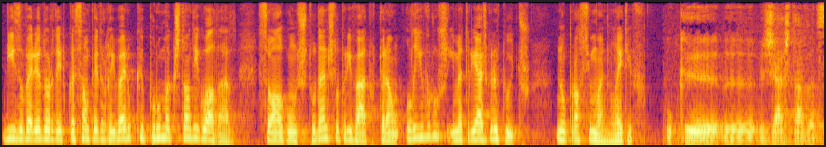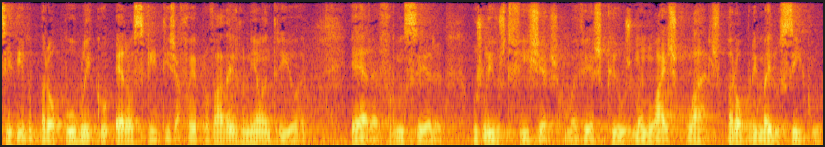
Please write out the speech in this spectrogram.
Diz o vereador da Educação, Pedro Ribeiro, que por uma questão de igualdade, só alguns estudantes do privado terão livros e materiais gratuitos no próximo ano letivo. O que eh, já estava decidido para o público era o seguinte, e já foi aprovado em reunião anterior, era fornecer os livros de fichas, uma vez que os manuais escolares para o primeiro ciclo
